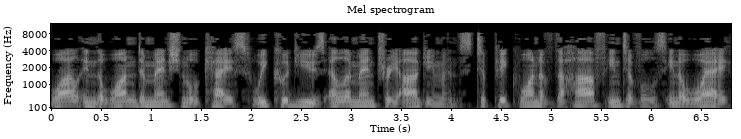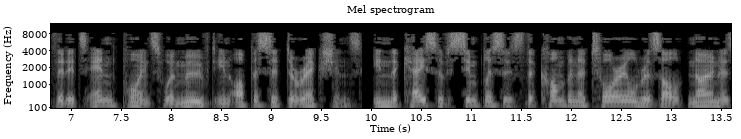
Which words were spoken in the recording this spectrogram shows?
While in the one-dimensional case we could use elementary arguments to pick one of the half-intervals in a way that its endpoints were moved in opposite directions, in the case of simplices the combinatorial result known as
